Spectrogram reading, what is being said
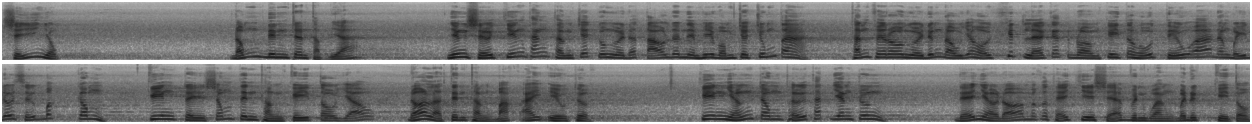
Sỉ nhục Đóng đinh trên thập giá. Nhưng sự chiến thắng thần chết của người đã tạo nên niềm hy vọng cho chúng ta. Thánh Phêrô người đứng đầu giáo hội khích lệ các đoàn Kitô hữu tiểu Á đang bị đối xử bất công, kiên trì sống tinh thần Kitô giáo, đó là tinh thần bác ái yêu thương. Kiên nhẫn trong thử thách gian truân để nhờ đó mới có thể chia sẻ vinh quang với Đức Kitô.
